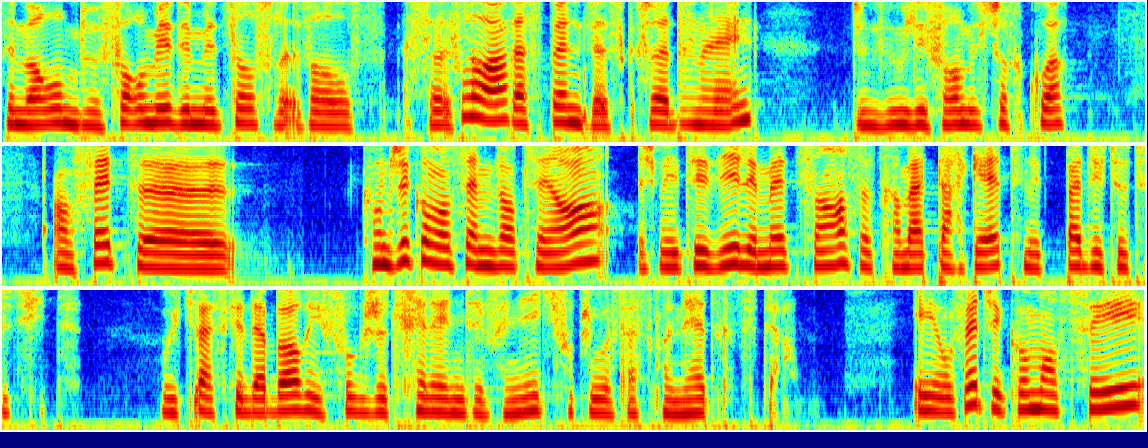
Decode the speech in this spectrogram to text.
C'est marrant de former des médecins, sur la... enfin, ça t'interpelle parce que sur la ouais. Voulais former sur quoi En fait, euh, quand j'ai commencé M21, je m'étais dit, les médecins, ça sera ma target, mais pas du tout tout de suite. Oui. Parce que d'abord, il faut que je crée la ligne téléphonique, il faut que je me fasse connaître, etc. Et en fait, j'ai commencé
